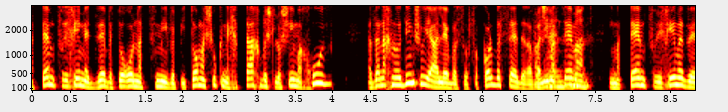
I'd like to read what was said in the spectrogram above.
אתם צריכים את זה בתור הון עצמי, ופתאום השוק נחתך ב-30 אחוז, אז אנחנו יודעים שהוא יעלה בסוף, הכל בסדר, אבל אם אתם, זמן. אם אתם צריכים את זה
